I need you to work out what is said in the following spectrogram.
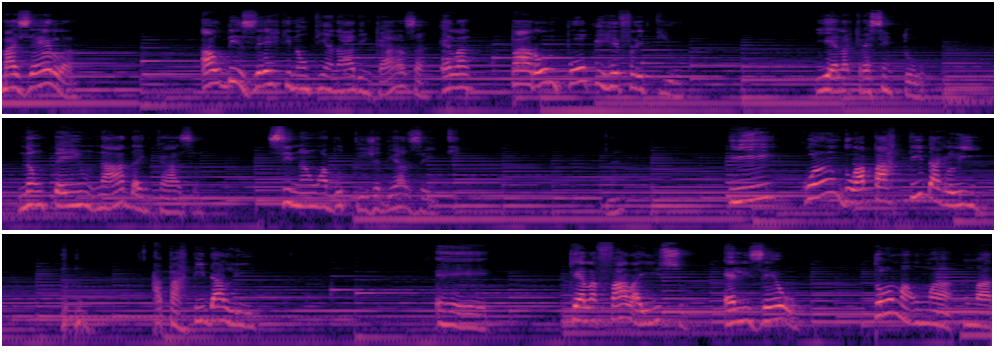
Mas ela, ao dizer que não tinha nada em casa, ela parou um pouco e refletiu. E ela acrescentou: Não tenho nada em casa, senão a botija de azeite. Né? E quando a partir dali, a partir dali, é, que ela fala isso, Eliseu toma uma, uma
